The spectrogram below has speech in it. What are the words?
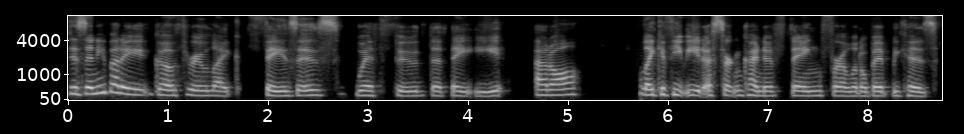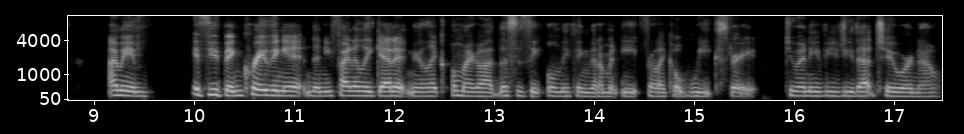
Does anybody go through like phases with food that they eat at all? Like if you eat a certain kind of thing for a little bit, because I mean, if you've been craving it and then you finally get it and you're like, oh my God, this is the only thing that I'm going to eat for like a week straight. Do any of you do that too or no?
